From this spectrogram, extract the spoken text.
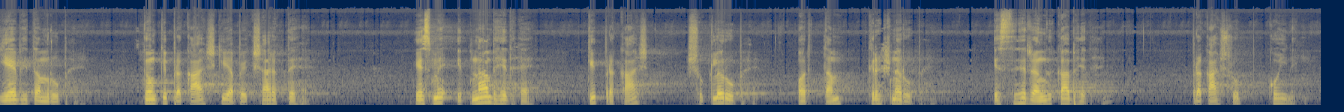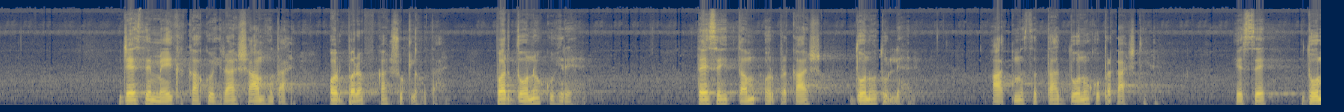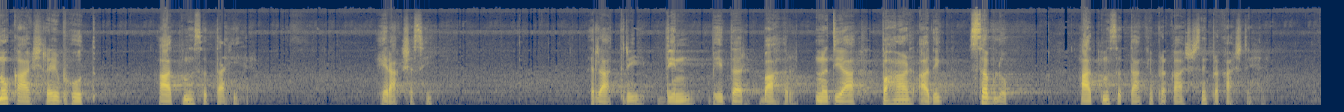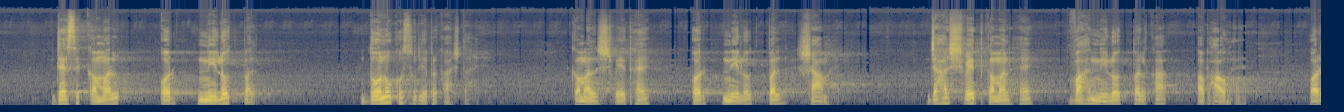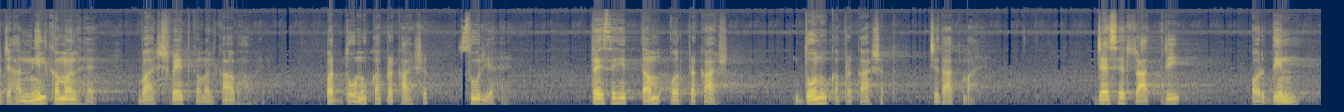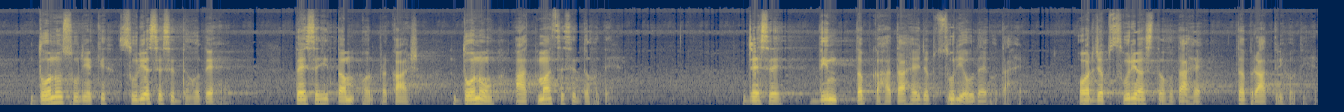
यह भी तम रूप है, क्योंकि प्रकाश की अपेक्षा रखते हैं। इसमें इतना भेद है कि प्रकाश शुक्ल रूप है और तम कृष्ण रूप है। इससे रंग का भेद है, प्रकाश रूप कोई नहीं। जैसे मेघ का कुहरा शाम होता है और बर्फ़ का शुक्ल होता है, पर दोनों कुहरे हैं। तैसे ही तम और प्रकाश दोनों तुल्य हैं। आत्मसत्ता दोनों को प्रकाशती है। इससे दोनों का आश्रय भूत आत्मसत्ता ही है। हे राक्षसी, रात्रि, दिन, भीतर, बाहर, नदियाँ, पहाड़ आदि सब लोग आत्मसत्ता के प्रकाश से प्रकाशते हैं। जैसे कमल और नीलोत्पल दोनों को सूर्य प्रकाशता है। कमल श्वेत है और नीलोत्पल शाम है। जहाँ श्वेत कमल है, वह नीलोत्पल का अभाव है। और जहाँ नील कमल है, वह श्वेत कमल का अभाव है। पर दोनों का प्रकाशक सूर्य है। तैसे ही तम और प्रकाश, दोनों का प्रकाशक चिदात्मा है। जैसे रात्रि और दिन दोनों सूर्य के, सूर्य से सिद्ध होते हैं। तैसे ही तम और प्रकाश दोनों आत्मा से सिद्ध होते हैं। जैसे दिन तब कहता है जब सूर्य उदय होता है और जब सूर्य अस्त होता है तब रात्रि होती है।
